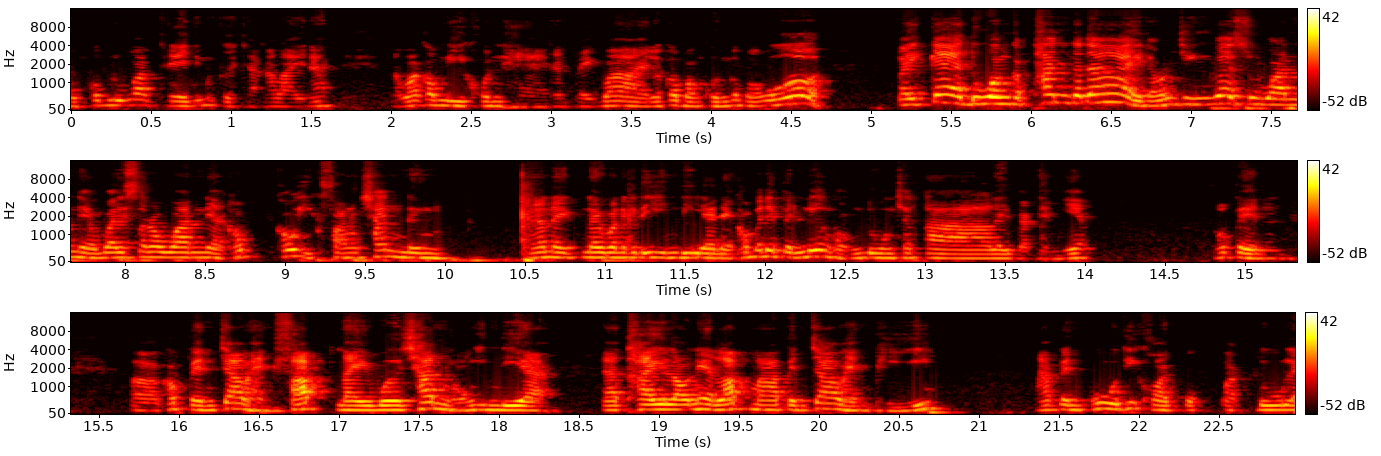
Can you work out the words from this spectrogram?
ผมก็ไม่รู้ว่าเทรนนี่มันเกิดจากอะไรนะ แต่ว่าก็มีคนแห่กันไปไหว้แล้วก็บางคนก็บอกโอ้ไปแก้ดวงกับท่านก็ได้ แต่ว่าจริงๆเวสสุวรรณเนี่ยไวยสรวรรณเนี่ยเขาเขาอีกฟังก์ชันหนึ่ง นะในในวรรณคดีอินเดียเนี่ยเขาไม่ได้เป็นเรื่องของดวงชะตาอะไรแบบอย่างเงี้ยเขาเป็นเขาเป็นเจ้าแห่งทรัพย์ในเวอร์ชั่นของอินเดียแต่ไทยเราเนี่ยรับมาเป็นเจ้าแห่งผีนะเป็นผู้ที่คอยปกปักดูแล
